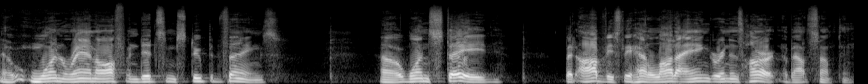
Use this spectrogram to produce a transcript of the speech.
Uh, one ran off and did some stupid things. Uh, one stayed, but obviously had a lot of anger in his heart about something.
